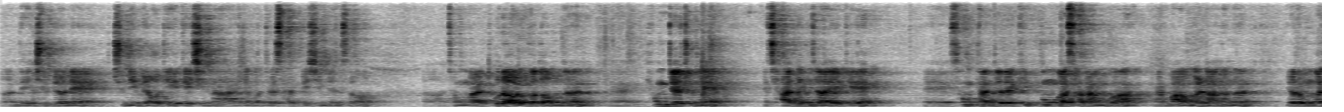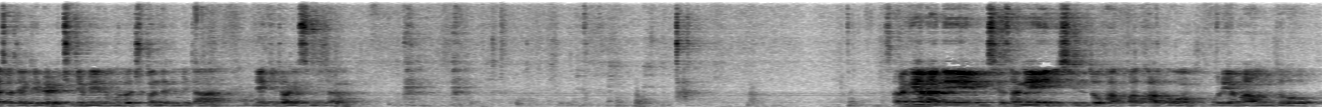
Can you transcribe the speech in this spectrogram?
어, 내 주변에 주님이 어디에 계시나 이런 것들을 살피시면서 어, 정말 돌아올 것 없는 예, 형제 중에 작은 자에게 예, 성탄절의 기쁨과 사랑과 아, 마음을 나누는 여러분과 저 되기를 주님의 이름으로 축원드립니다. 네, 기도하겠습니다. 사랑의 하나님, 세상의 인심도 각박하고 우리의 마음도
